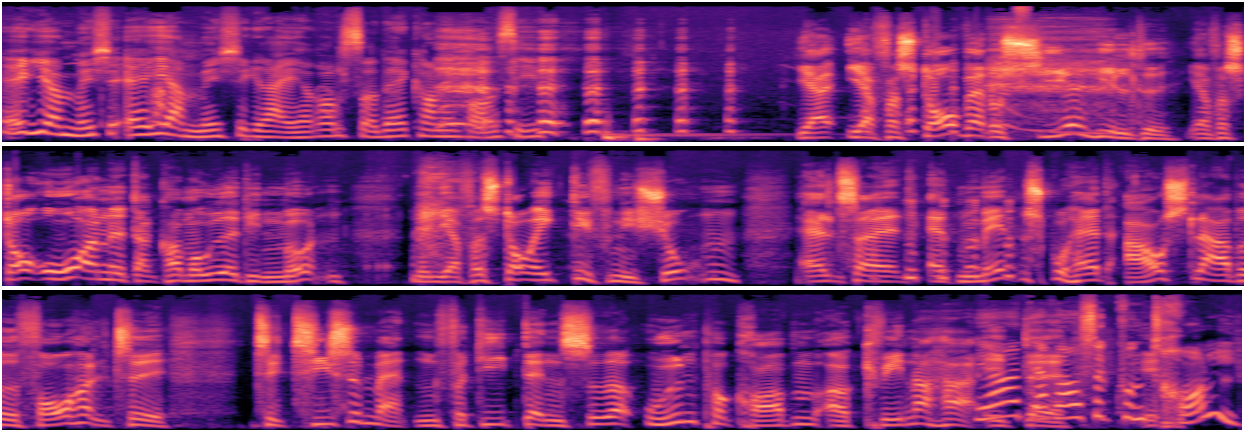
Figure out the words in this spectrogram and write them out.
jeg, gjemmer ikke, jeg gjemmer ikke grejer, altså. Det kan jeg bare sige. Jeg, jeg forstår, hvad du siger, Hilde. Jeg forstår ordene, der kommer ud af din mund, men jeg forstår ikke definitionen. Altså, at, at mænd skulle have et afslappet forhold til, til tissemanden, fordi den sidder uden på kroppen, og kvinder har ja, et... Ja, det er også kontrol. Et,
